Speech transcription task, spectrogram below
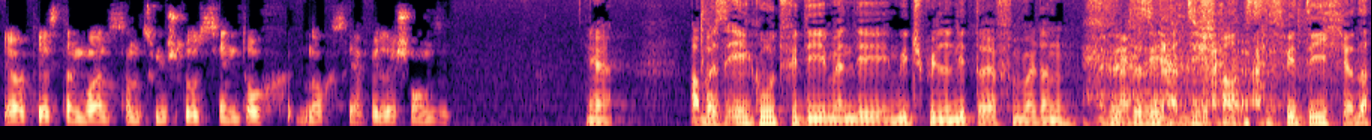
ja, gestern waren es dann zum Schluss hin doch noch sehr viele Chancen. Ja. Aber es ist eh gut für die, wenn die Mitspieler nicht treffen, weil dann erhöht er sich ja die Chancen für dich, oder?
